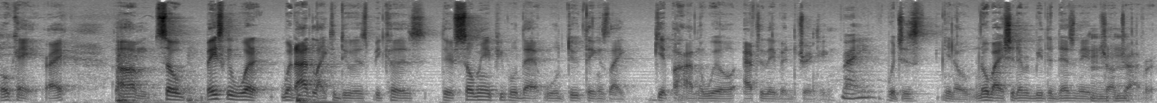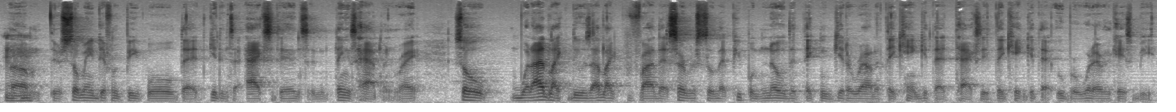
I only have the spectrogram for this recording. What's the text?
Okay, right. Um, so basically, what what I'd like to do is because there's so many people that will do things like get behind the wheel after they've been drinking right. which is you know nobody should ever be the designated Mm-hmm. drunk driver. Um, there's so many different people that get into accidents and things happen, right? So what I'd like to do is I'd like to provide that service so that people know that they can get around if they can't get that taxi, if they can't get that Uber, whatever the case may be.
